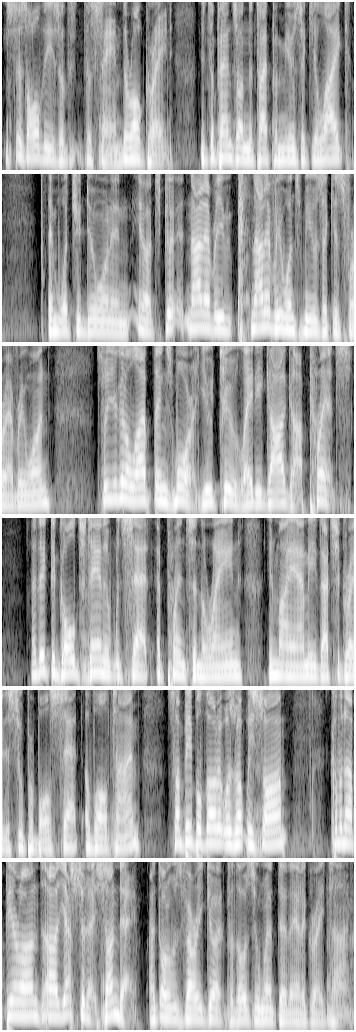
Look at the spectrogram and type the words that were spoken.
He says all these are the same. They're all great. It depends on the type of music you like and what you're doing and you know it's good not every not everyone's music is for everyone so you're going to love things more you too lady gaga prince i think the gold standard was set at prince in the rain in miami that's the greatest super bowl set of all time some people thought it was what we saw coming up here on uh, yesterday, Sunday. I thought it was very good. For those who went there, they had a great time.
